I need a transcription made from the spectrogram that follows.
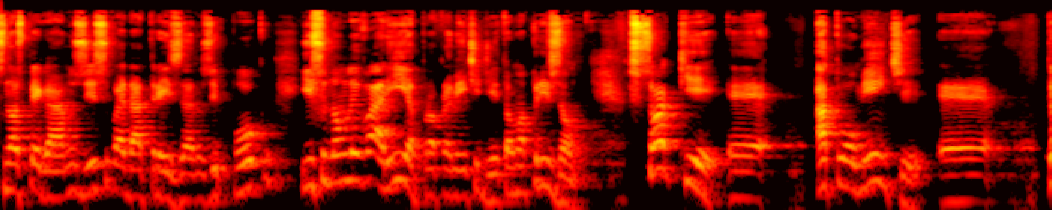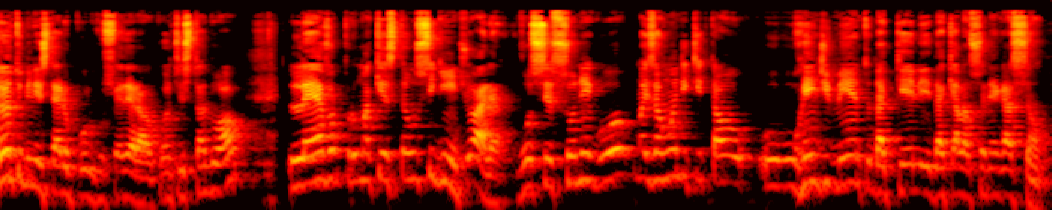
Se nós pegarmos isso, vai dar três anos e pouco. Isso não levaria, propriamente dito, a uma prisão. Só que, é, atualmente, é, tanto o Ministério Público Federal quanto o estadual leva para uma questão seguinte: olha, você sonegou, mas aonde que está o, o, rendimento daquele, daquela sonegação?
